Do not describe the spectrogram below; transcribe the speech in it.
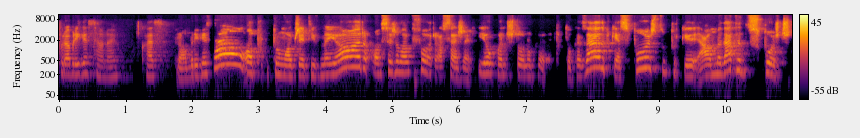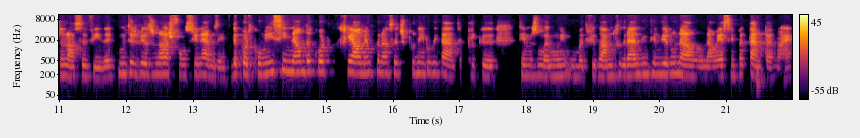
Por obrigação, não é? Quase. Por obrigação, ou por, por, um objetivo maior, ou seja lá o que for. Ou seja, eu quando estou, no, estou casado, porque é suposto, porque há uma data de supostos na nossa vida, que muitas vezes nós funcionamos de acordo com isso e não de acordo realmente com a nossa disponibilidade, porque temos uma, uma dificuldade muito grande de entender o não. O não é sempre a tampa, não é?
